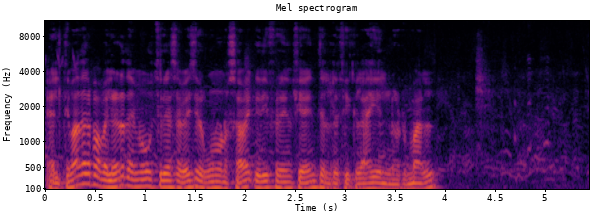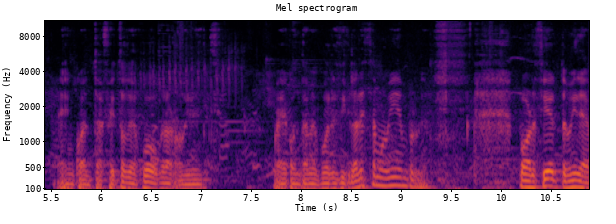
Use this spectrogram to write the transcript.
El tema de la papelera también me gustaría saber si alguno no sabe qué diferencia hay entre el reciclaje y el normal. En cuanto a efectos de juego, claro, obviamente. Vaya, contame, por reciclar está muy bien porque... Por cierto, mira,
